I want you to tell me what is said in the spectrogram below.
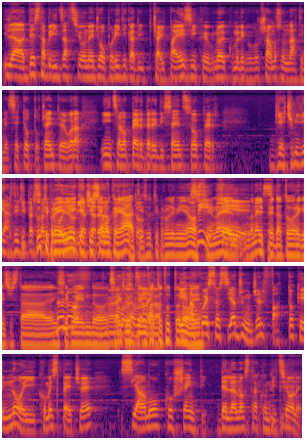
la destabilizzazione geopolitica, di, cioè i paesi che noi come li conosciamo sono nati nel 7-800 e ora iniziano a perdere di senso per 10 miliardi di persone Tutti i che problemi che ci viaggiare siamo creati, tutti i problemi nostri. Sì, non, è, e- non è il predatore che ci sta No, no, inseguendo, no, cioè, siamo- che siamo fatto tutto e noi. a questo si aggiunge il fatto che noi come specie siamo coscienti della nostra condizione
